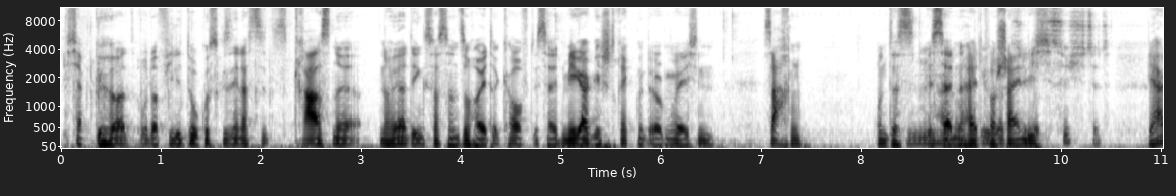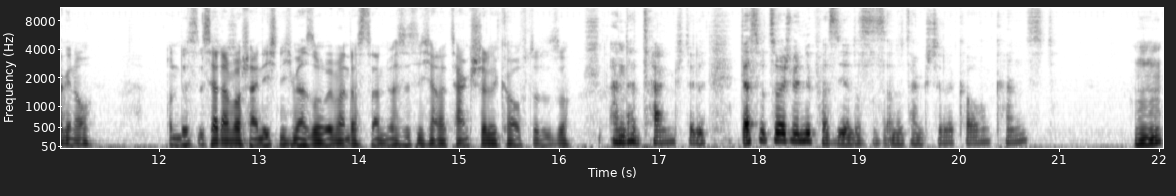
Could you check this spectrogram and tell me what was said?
ich habe gehört oder viele Dokus gesehen, dass jetzt Gras ne, neuerdings, was man so heute kauft, ist halt mega gestreckt mit irgendwelchen Sachen. Und das Hm, ist dann auch halt über- wahrscheinlich, Überzüchtet. ja genau. Und das ist ja dann wahrscheinlich nicht mehr so, wenn man das dann, was weiß ich, an der Tankstelle kauft oder so. An der Tankstelle. Das wird zum Beispiel nicht passieren, dass du es an der Tankstelle kaufen kannst. Mhm.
